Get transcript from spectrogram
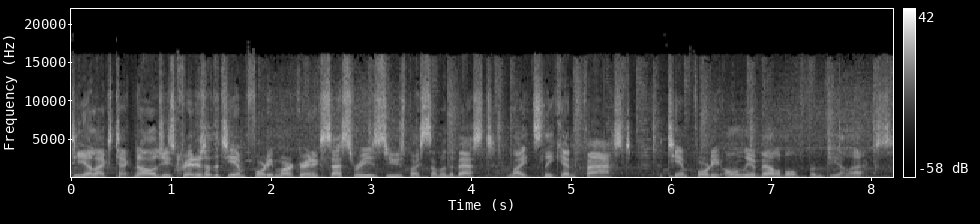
DLX Technologies, creators of the TM40 marker and accessories used by some of the best. Light, sleek, and fast. The TM40 only available from DLX.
